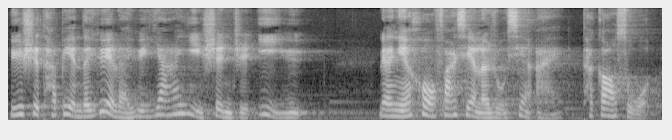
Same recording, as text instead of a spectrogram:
于是他变得越来越压抑，甚至抑郁。两年后发现了乳腺癌，他告诉我，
